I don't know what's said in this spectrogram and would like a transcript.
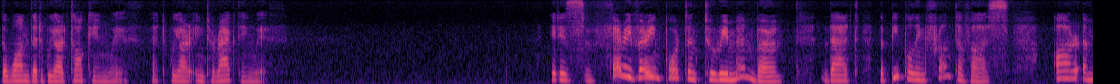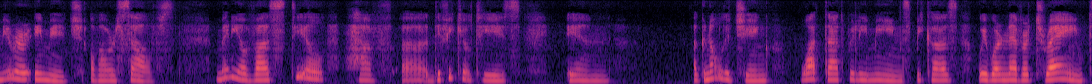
the one that we are talking with, that we are interacting with? It is very, very important to remember that the people in front of us are a mirror image of ourselves. Many of us still have uh, difficulties in acknowledging what that really means because we were never trained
